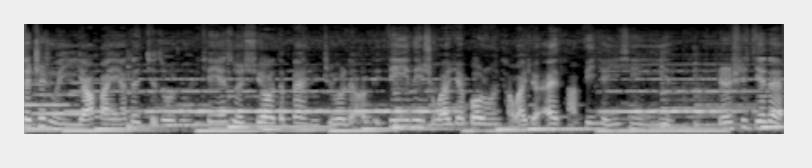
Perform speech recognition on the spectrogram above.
在这种以牙还牙的节奏中，天蝎座需要的伴侣只有两类：第一类是完全包容他、完全爱他，并且一心一意人世间的，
